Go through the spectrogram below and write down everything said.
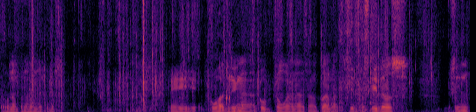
sa unang panahon ng kubos kay kuha diri nga kugtong nga nasa kuan mga 200 kilos 200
